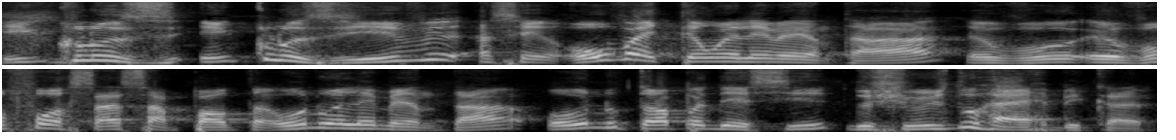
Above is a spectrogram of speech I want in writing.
inclusi- inclusive, assim, ou vai ter um Elementar, eu vou, eu vou forçar essa pauta ou no Elementar ou no Tropa DC dos filmes do Herb, cara.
